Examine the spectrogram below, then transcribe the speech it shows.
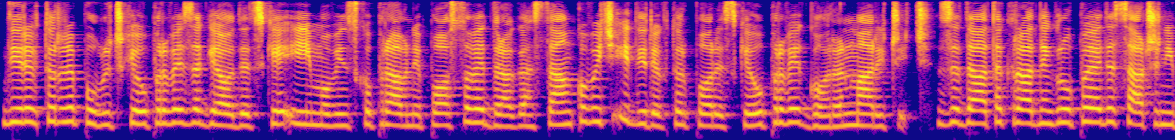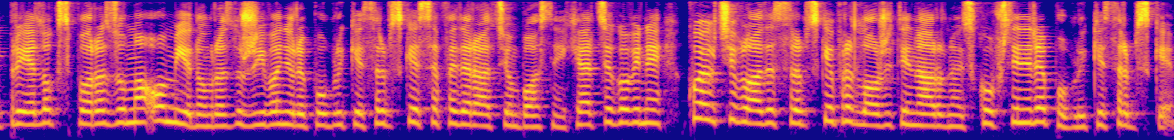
direktor Republičke uprave za geodetske i imovinsko-pravne poslove Dragan Stanković i direktor Poreske uprave Goran Maričić. Zadatak radne grupe je da sačini prijedlog sporazuma o mirnom razduživanju Republike Srpske sa Federacijom Bosne i Hercegovine, kojeg će vlada Srpske predložiti Narodnoj skupštini Republike Srpske.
